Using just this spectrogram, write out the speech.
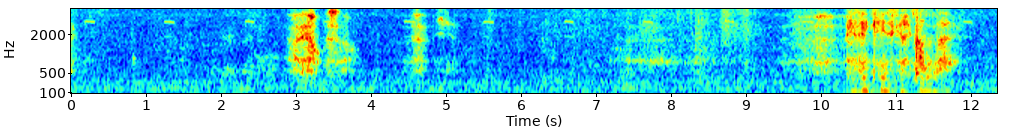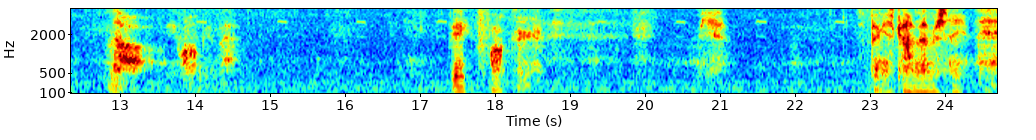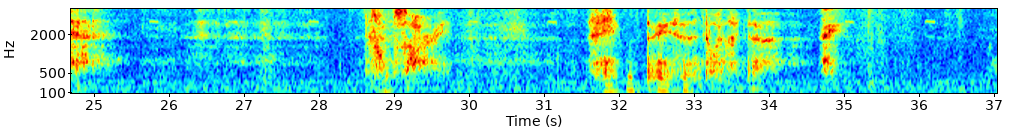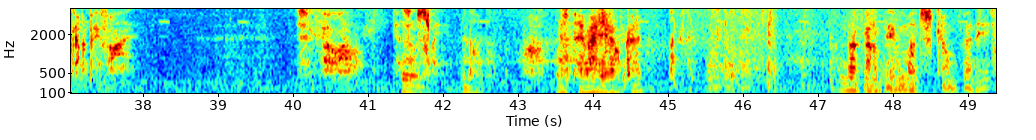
He's gonna come back? No, he won't be back. Big fucker. Yeah. It's the biggest guy I've ever seen. And I'm sorry. And he threw you through the door like that. Hey, I'm gonna be fine. You should go home, get some Mm. sleep. No, no. You stay right here, okay? I'm not gonna be much company.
